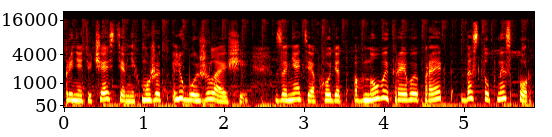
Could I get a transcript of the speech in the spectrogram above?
Принять участие в них может любой желающий. Занятия входят в новый краевой проект «Доступный спорт».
